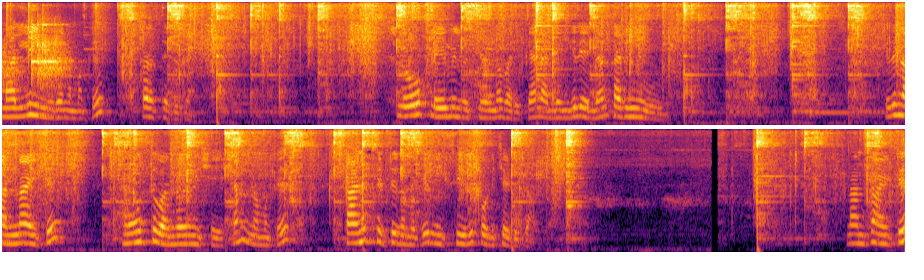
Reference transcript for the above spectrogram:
മല്ലിയും കൂടെ നമുക്ക് വറുത്തെടുക്കാം. സ്ലോ ഫ്ലെയിമിൽ വെച്ച് വേണം വരയ്ക്കാൻ. അല്ലെങ്കിൽ എല്ലാം കരിഞ്ഞു പോകും. ഇത് നന്നായിട്ട് മൂത്ത് വന്നതിന് ശേഷം നമുക്ക് തണുത്തിട്ട് നമുക്ക് മിക്സിയിൽ പൊടിച്ചെടുക്കാം. നന്നായിട്ട്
